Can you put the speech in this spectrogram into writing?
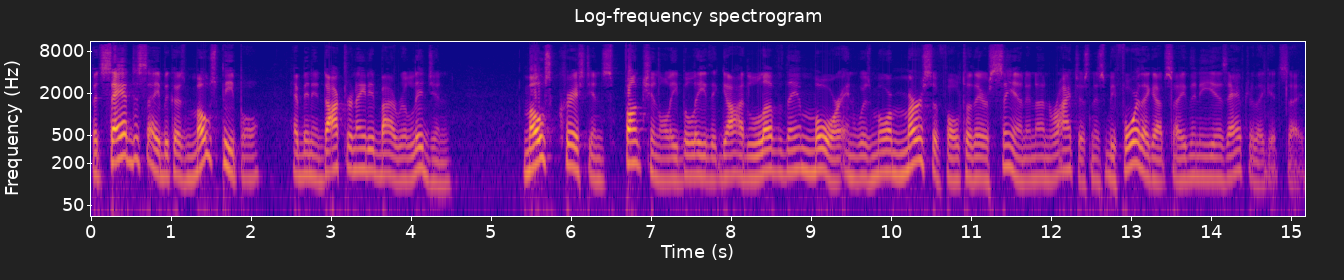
But sad to say, because most people have been indoctrinated by religion, most Christians functionally believe that God loved them more and was more merciful to their sin and unrighteousness before they got saved than He is after they get saved.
